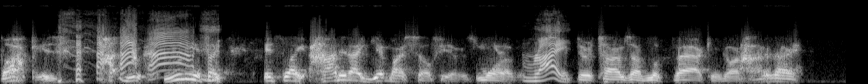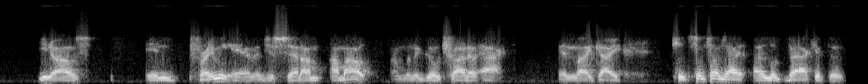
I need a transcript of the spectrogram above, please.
fuck is? really, it's like, it's like, how did I get myself here? Is more of it. Right. Like, there are times I've looked back and gone, how did I, you know, I was in Framingham and just said, I'm, I'm out. I'm going to go try to act. And like I, sometimes I, I look back at the,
